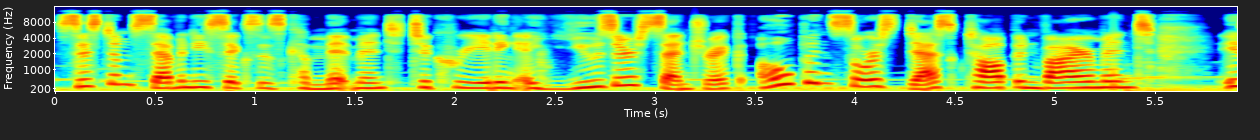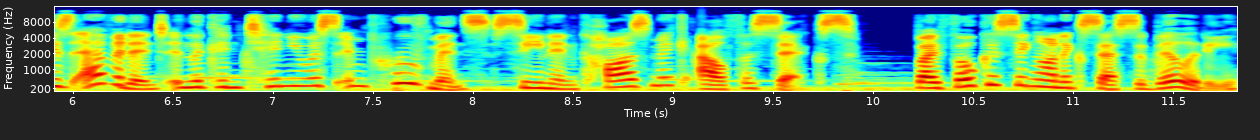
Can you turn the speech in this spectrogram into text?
System 76's commitment to creating a user centric, open source desktop environment is evident in the continuous improvements seen in Cosmic Alpha 6. By focusing on accessibility,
